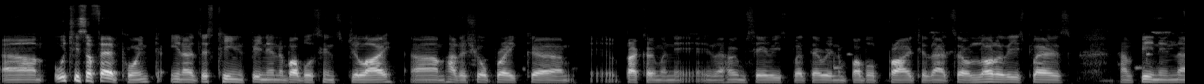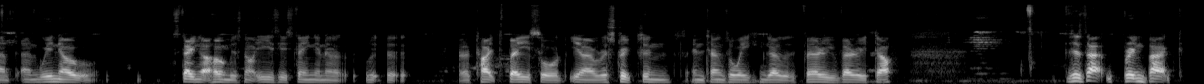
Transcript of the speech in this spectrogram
um, which is a fair point. You know, this team's been in a bubble since July. Um, had a short break um, back home in the, in the, home series, but they were in a bubble prior to that. So a lot of these players have been in that, and we know staying at home is not easy. Staying in a, a, a tight space or you know restrictions in terms of where you can go is very very tough. Does that bring back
